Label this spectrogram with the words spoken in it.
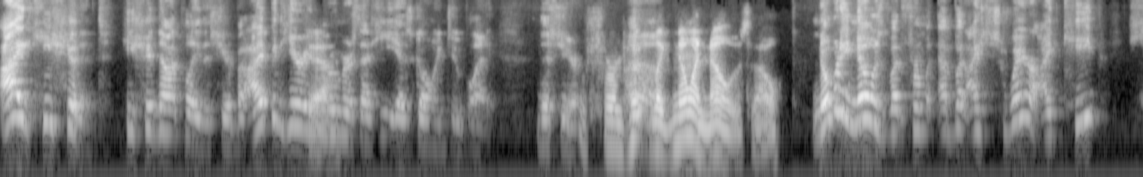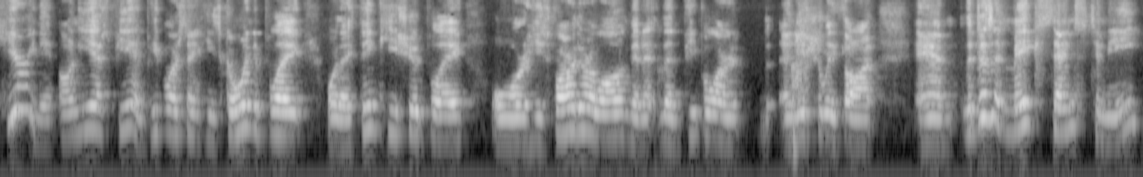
I he shouldn't. He should not play this year. But I've been hearing yeah. rumors that he is going to play this year. From who, uh, like no one knows though. Nobody knows, but from uh, but I swear I keep hearing it on ESPN. People are saying he's going to play, or they think he should play, or he's farther along than than people are initially thought, and that doesn't make sense to me.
